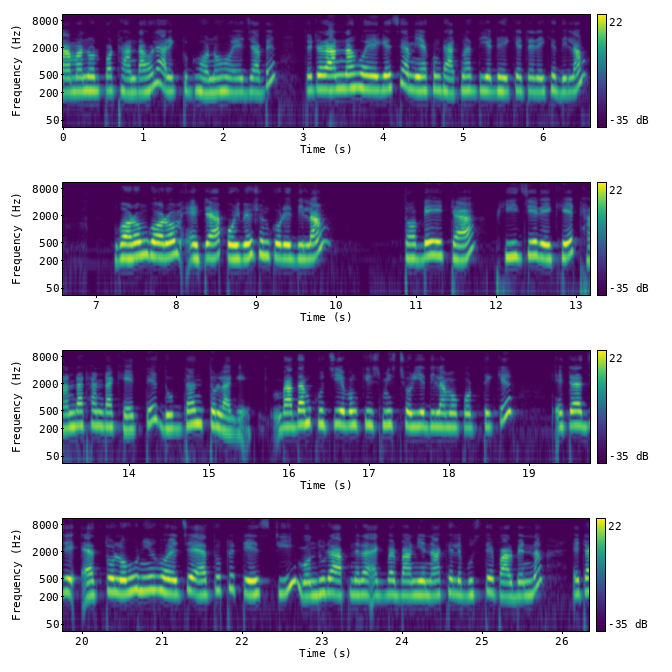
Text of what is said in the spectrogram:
নামানোর পর ঠান্ডা হলে আর একটু ঘন হয়ে যাবে। তো এটা রান্না হয়ে গেছে, আমি এখন ঢাকনা দিয়ে ঢেকে এটা রেখে দিলাম। গরম গরম এটা পরিবেশন করে দিলাম। তবে এটা ফ্রিজে রেখে ঠান্ডা ঠান্ডা খেতে দুর্দান্ত লাগে। বাদাম কুচি এবং কিশমিশ ছড়িয়ে দিলাম ওপর থেকে। এটা যে এত লোভনীয় হয়েছে, এতটা টেস্টি বন্ধুরা আপনারা একবার বানিয়ে না খেলে বুঝতে পারবেন না। এটা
